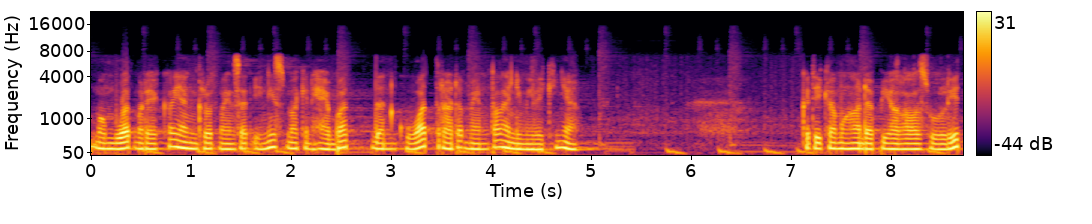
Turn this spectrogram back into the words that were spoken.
membuat mereka yang growth mindset ini semakin hebat dan kuat terhadap mental yang dimilikinya. Ketika menghadapi hal-hal sulit,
